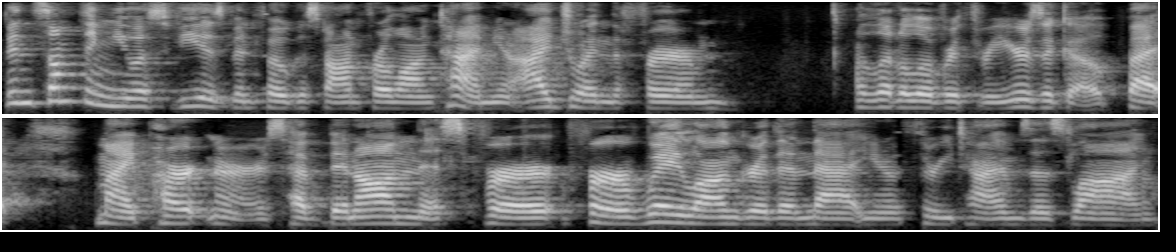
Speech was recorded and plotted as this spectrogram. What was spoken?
been something USV has been focused on for a long time. You know, I joined the firm a little over three years ago but my partners have been on this for for way longer than that you know three times as long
